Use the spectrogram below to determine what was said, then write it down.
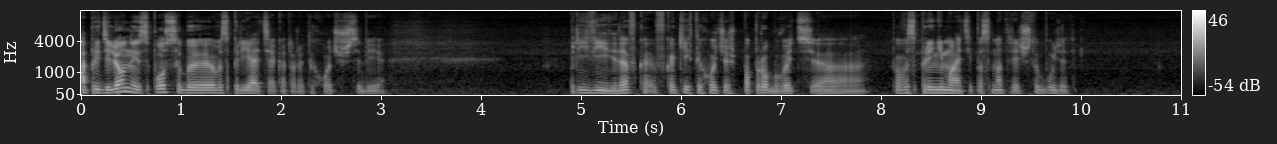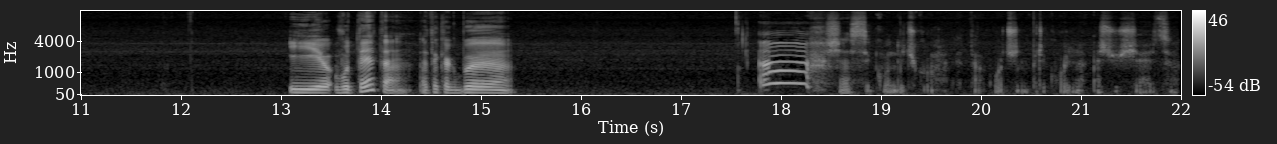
определенные способы восприятия, которые ты хочешь себе привидеть, да, в, каких ты хочешь попробовать э, повоспринимать и посмотреть, что будет. И вот это, это как бы Сейчас, секундочку. Это очень прикольно ощущается.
